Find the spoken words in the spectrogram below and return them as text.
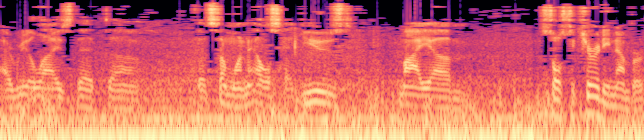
I realized that uh, that someone else had used my um, social security number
